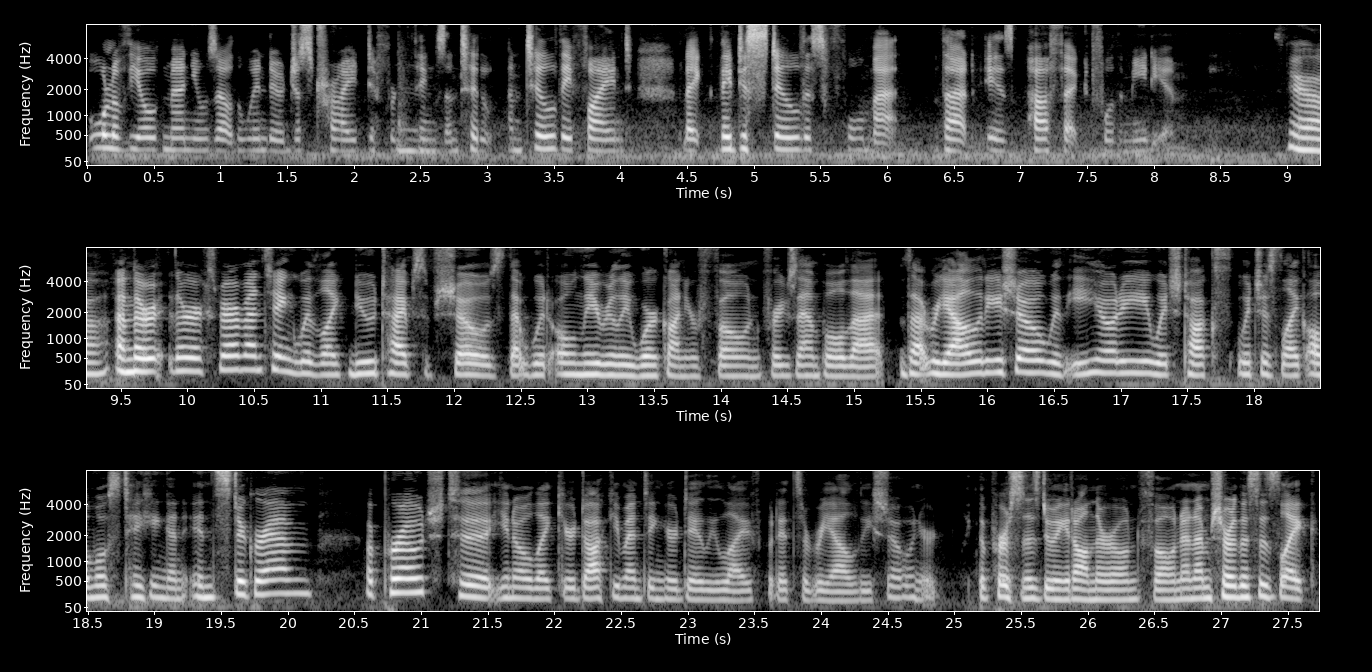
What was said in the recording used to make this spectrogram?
all of the old manuals out the window and just try different mm. things until until they find like they distill this format that is perfect for the medium. Yeah, and they're they're experimenting with like new types of shows that would only really work on your phone. For example, that that reality show with Lee Hyori, which talks, which is like almost taking an Instagram approach to you know like you're documenting your daily life, but it's a reality show, and you're like, the person is doing it on their own phone. And I'm sure this is like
